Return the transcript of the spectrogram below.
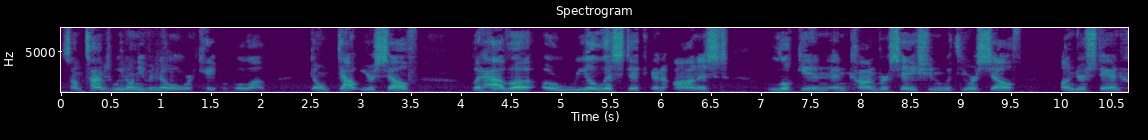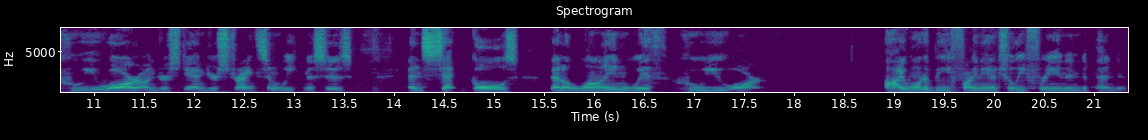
Sometimes we don't even know what we're capable of. Don't doubt yourself, but have a, a realistic and honest look in and conversation with yourself. Understand who you are, understand your strengths and weaknesses, and set goals that align with who you are. I want to be financially free and independent.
